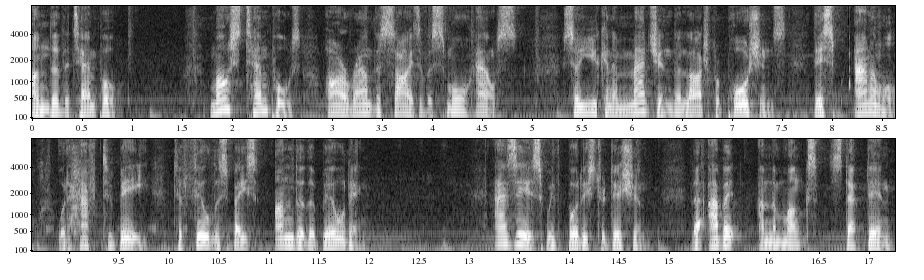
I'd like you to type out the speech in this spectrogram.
under the temple. Most temples are around the size of a small house so you can imagine the large proportions this animal would have to be to fill the space under the building. As is with Buddhist tradition the abbot and the monks stepped in.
